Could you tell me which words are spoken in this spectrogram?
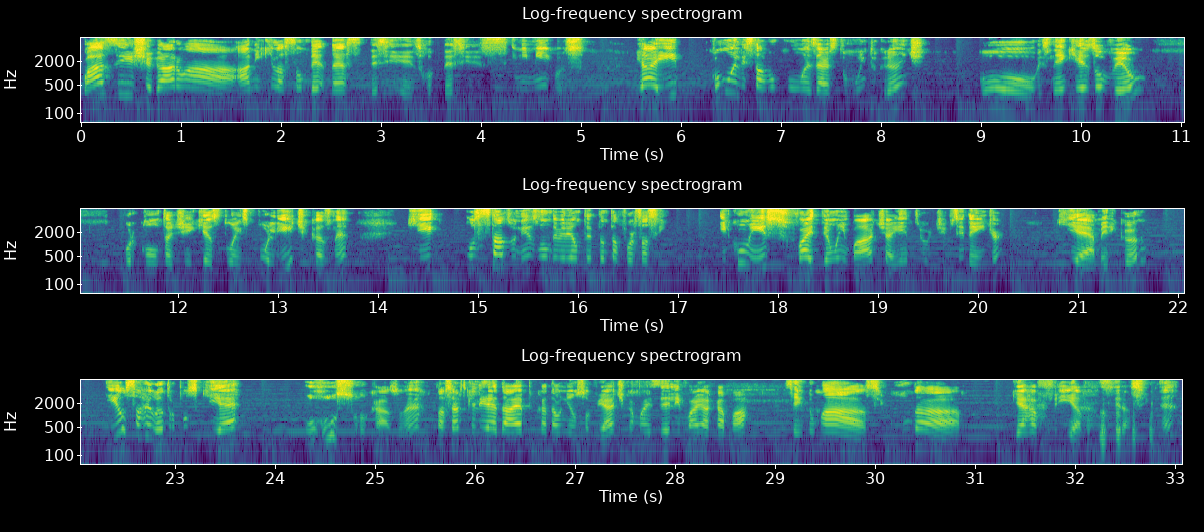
quase chegaram à aniquilação de- des- desses, desses inimigos. E aí, como eles estavam com um exército muito grande, o Snake resolveu, por conta de questões políticas, né, que os Estados Unidos não deveriam ter tanta força assim. E com isso, vai ter um embate aí entre o Gypsy Danger, que é americano, e o Sahelanthropus, que é o russo, no caso, né? Tá certo que ele é da época da União Soviética, mas ele vai acabar sendo uma segunda Guerra Fria, vamos dizer assim, né?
